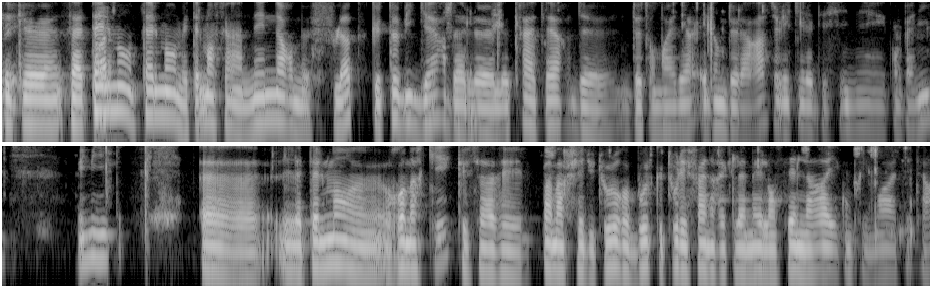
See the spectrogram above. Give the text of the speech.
C'est que ça a tellement, tellement, mais tellement fait un énorme flop que Toby Gard, le, le créateur de, de, Tomb Raider et donc de Lara, celui qui l'a dessiné et compagnie, une minute, euh, l'a tellement euh, remarqué que ça avait pas marché du tout le reboot, que tous les fans réclamaient l'ancienne Lara, y compris moi, etc.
